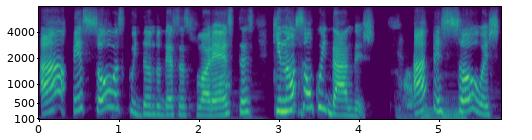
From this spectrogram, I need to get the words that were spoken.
há pessoas cuidando dessas florestas que não são cuidadas. Há pessoas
